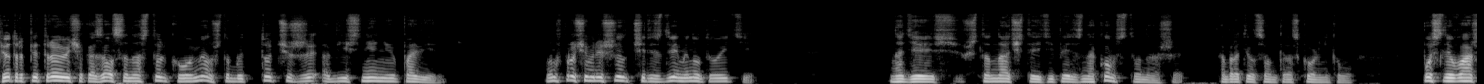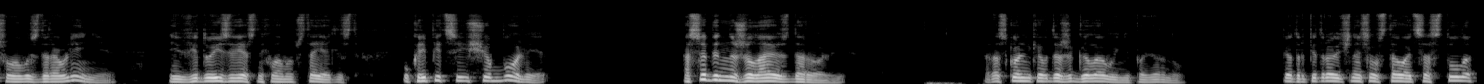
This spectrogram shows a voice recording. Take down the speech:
Петр Петрович оказался настолько умен, чтобы тотчас же объяснению поверить. Он, впрочем, решил через две минуты уйти. «Надеюсь, что начатое теперь знакомство наше, — обратился он к Раскольникову, — после вашего выздоровления и ввиду известных вам обстоятельств укрепится еще более. Особенно желаю здоровья». Раскольников даже головы не повернул. Петр Петрович начал вставать со стула.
